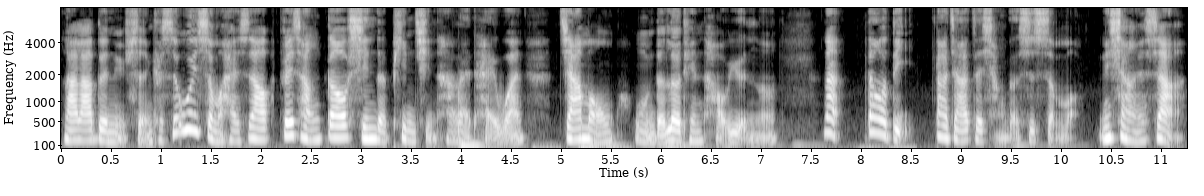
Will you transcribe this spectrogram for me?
啦啦队女生，可是为什么还是要非常高薪的聘请她来台湾加盟我们的乐天桃园呢？那到底大家在想的是什么？你想一下，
